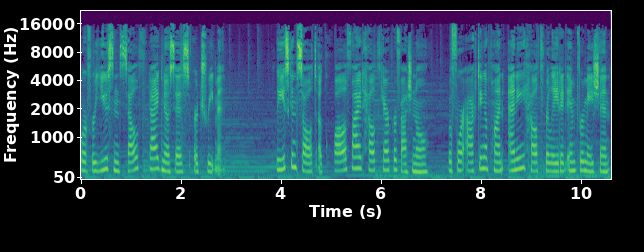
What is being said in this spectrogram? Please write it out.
or for use in self diagnosis or treatment. Please consult a qualified healthcare professional before acting upon any health related information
